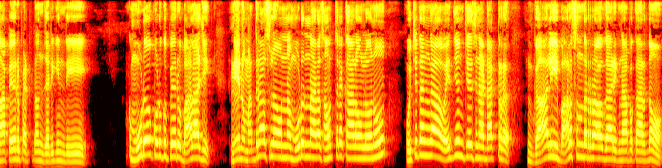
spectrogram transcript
ఆ పేరు పెట్టడం జరిగింది. మూడో కొడుకు పేరు బాలాజీ. నేను మద్రాసులో ఉన్న మూడున్నర సంవత్సర కాలంలోనూ ఉచితంగా వైద్యం చేసిన డాక్టర్ గాలి బాలసుందర్రావు గారి జ్ఞాపకార్థం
